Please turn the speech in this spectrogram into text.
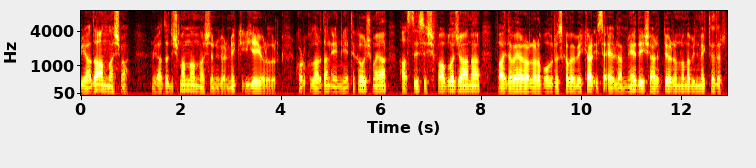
Rüyada anlaşma. Rüyada düşmanla anlaştığını görmek iyiye yorulur. Korkulardan emniyete kavuşmaya, hasta ise şifa bulacağına, fayda ve yararlara bol rızka ve bekar ise evlenmeye de işaretle yorumlanabilmektedir.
